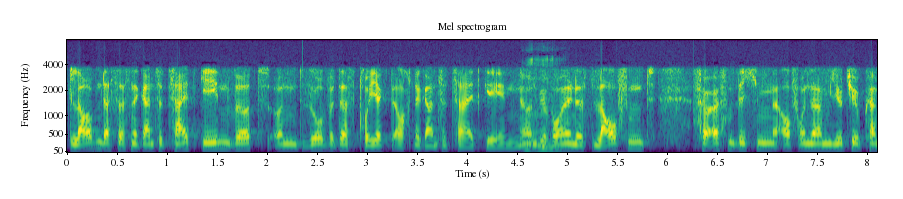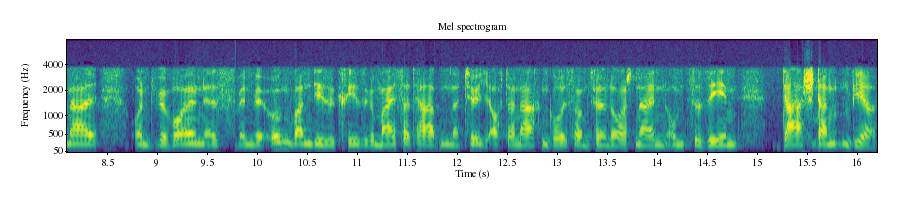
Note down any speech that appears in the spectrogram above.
glauben, dass das eine ganze Zeit gehen wird und so wird das Projekt auch eine ganze Zeit gehen. Ne? Und mhm. wir wollen es laufend veröffentlichen auf unserem YouTube-Kanal. Und wir wollen es, wenn wir irgendwann diese Krise gemeistert haben, natürlich auch danach einen größeren Film draus schneiden, um zu sehen, da standen wir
